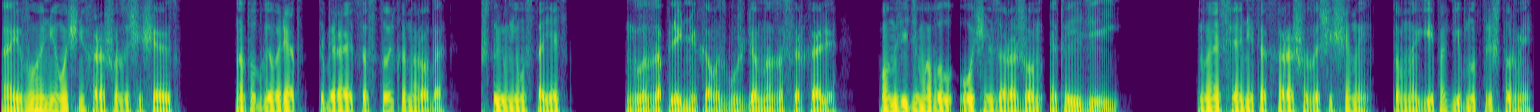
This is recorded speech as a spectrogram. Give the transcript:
а его они очень хорошо защищают. Но тут, говорят, собирается столько народа, что им не устоять. Глаза пленника возбужденно засверкали. Он, видимо, был очень заражен этой идеей. Но если они так хорошо защищены, то многие погибнут при штурме.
